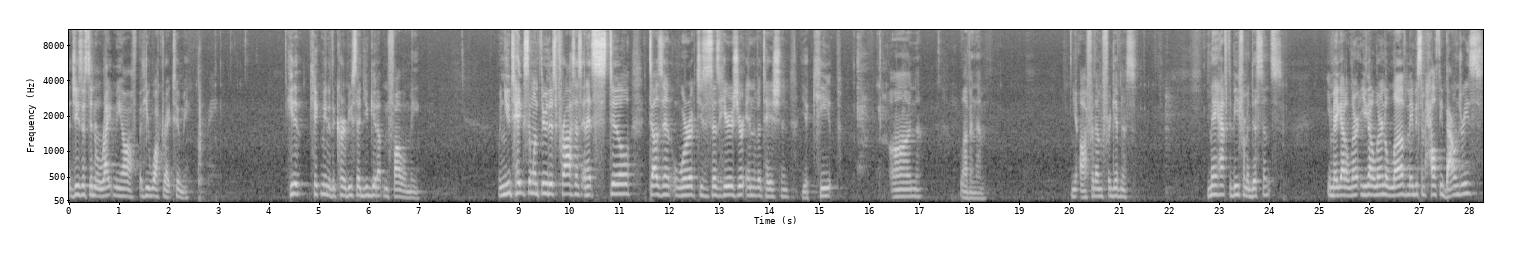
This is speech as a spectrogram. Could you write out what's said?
That Jesus didn't write me off, but he walked right to me. He didn't kick me to the curb. He said, You get up and follow me. When you take someone through this process and it still doesn't work, Jesus says, Here's your invitation. You keep on loving them. You offer them forgiveness. may have to be from a distance. You may got to learn you got to learn to love maybe some healthy boundaries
